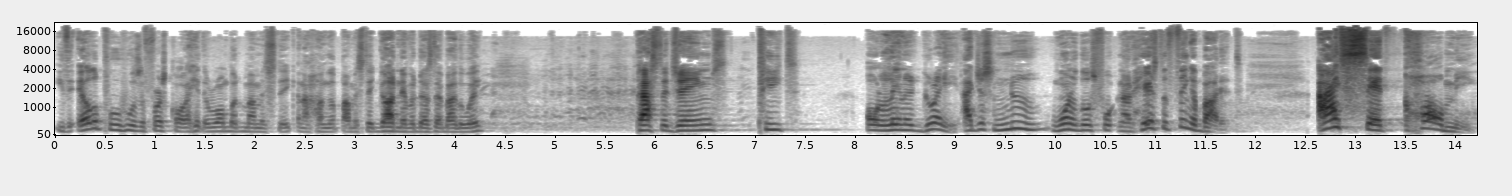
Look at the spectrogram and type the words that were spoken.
Either Elder Poole, who was the first call, I hit the wrong button by mistake, and I hung up by mistake. God never does that, by the way. Pastor James, Pete, or Leonard Gray. I just knew one of those four. Now, here's the thing about it I said, call me.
